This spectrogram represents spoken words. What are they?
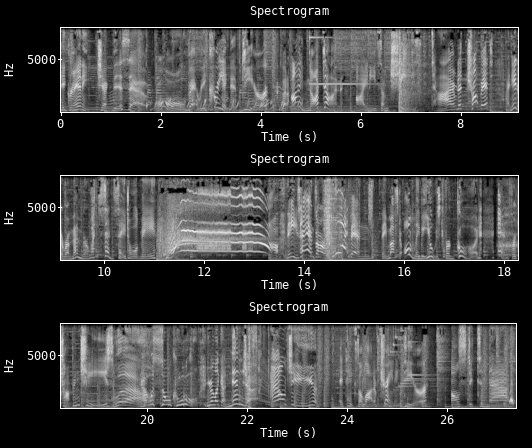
Hey Granny, check this out. Oh, very creative, dear. But I'm not done. I need some cheese. Time to chop it. I need to remember what Sensei told me. Ah! These hands are weapons! They must only be used for good. And for chopping cheese. Wow. That was so cool. You're like a ninja. Ouchie! It takes a lot of training, dear. I'll stick to math.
